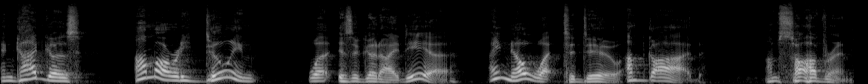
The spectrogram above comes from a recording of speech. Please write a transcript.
And God goes, I'm already doing what is a good idea. I know what to do. I'm God. I'm sovereign.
